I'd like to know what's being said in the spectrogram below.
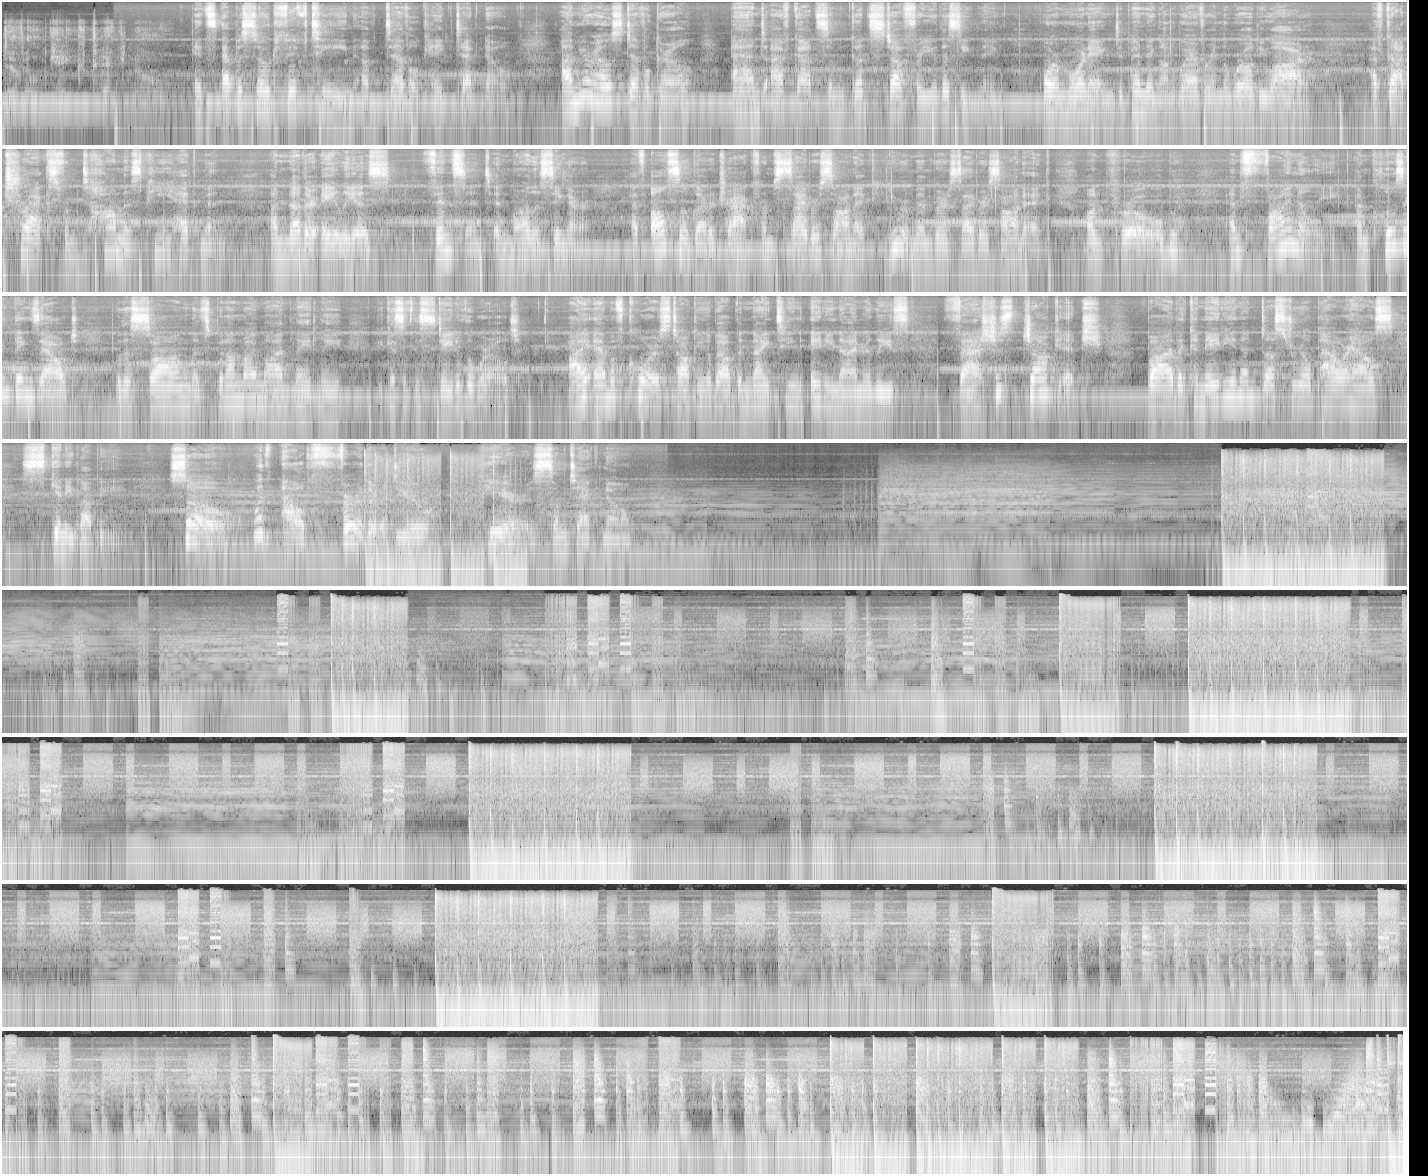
Devil Cake Techno. It's episode 15 of Devil Cake Techno. I'm your host, Devil Girl, and I've got some good stuff for you this evening, or morning, depending on wherever in the world you are. I've got tracks from Thomas P. Heckmann, another alias, Vincent, and Marla Singer. I've also got a track from Cybersonik, you remember Cybersonik, on Probe. And finally, I'm closing things out with a song that's been on my mind lately because of the state of the world. I am, of course, talking about the 1989 release Fascist Jock Itch by the Canadian industrial powerhouse Skinny Puppy. So, without further ado, here's some techno. Música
